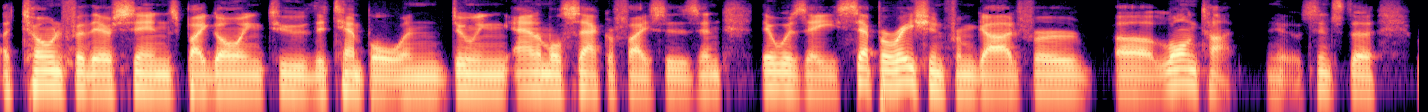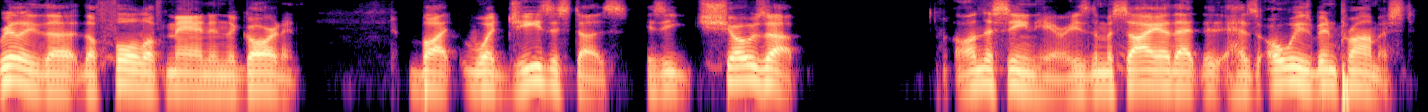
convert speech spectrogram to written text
atone for their sins by going to the temple and doing animal sacrifices. And there was a separation from God for a long time you know, since the really the the fall of man in the garden. But what Jesus does is he shows up on the scene here. He's the Messiah that has always been promised.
